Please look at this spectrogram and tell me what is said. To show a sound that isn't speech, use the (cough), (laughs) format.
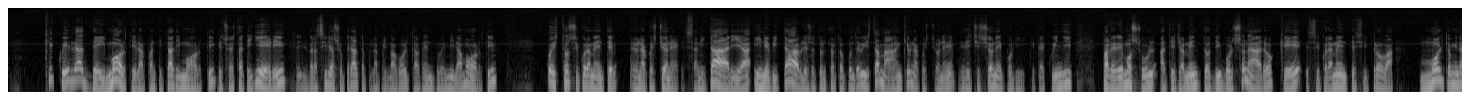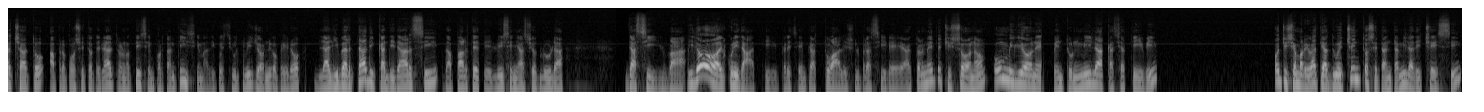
che quella dei morti, la quantità di morti che sono stati ieri. Il Brasile ha superato per la prima volta ben 2000 morti questo sicuramente è una questione sanitaria, inevitabile sotto un certo punto di vista, ma anche una questione di decisione politica. E quindi parleremo sull'atteggiamento di Bolsonaro che sicuramente si trova molto minacciato a proposito dell'altra notizia importantissima di questi ultimi giorni, ovvero la libertà di candidarsi da parte di Luis Ignacio Lula da Silva. Vi do alcuni dati, per esempio, attuali sul Brasile. Attualmente ci sono 1.021.000 casi attivi. Oggi siamo arrivati a 270.000 decessi.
